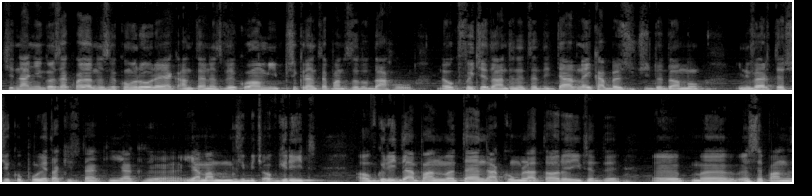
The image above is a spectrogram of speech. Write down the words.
się na niego zakłada na zwykłą rurę jak antenę zwykłą i przykręca pan to do dachu. Na uchwycie do anteny satelitarnej, kabel rzucić do domu, inwerter się kupuje taki, taki jak ja mam, musi być off-grid. Off-grida pan ten, akumulatory i wtedy se pan,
